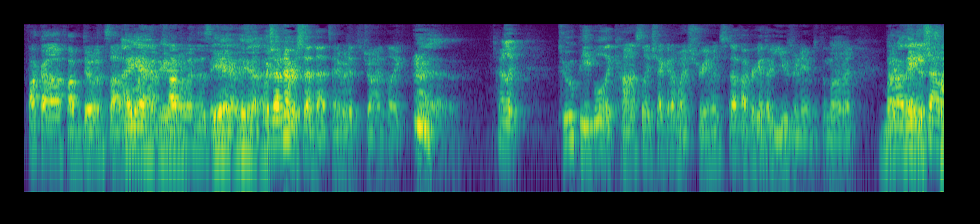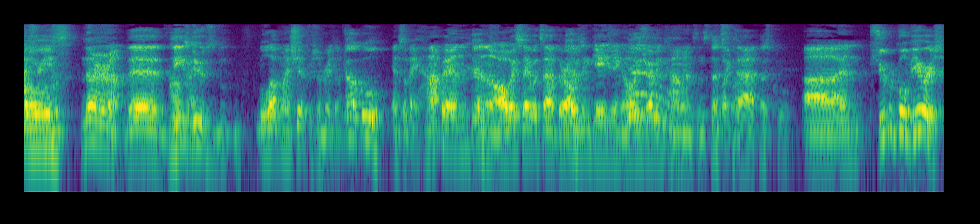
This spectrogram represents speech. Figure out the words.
fuck off. I'm doing something. Uh, like, I'm dude. trying to win this game. Yeah, and yeah. Which I've never said that to anybody that's joined. Like, Yeah. There's like two people that constantly check it on my stream and stuff. I forget their usernames at the moment. But are they just I stream- trolls? No, no, no. The, these Okay. dudes love my shit for some reason. Oh, cool. And so they hop in Yeah. and they'll always say what's up. They're Yeah. always engaging, always Yeah. driving comments and stuff That's like fun. that. That's cool. Uh, and super cool viewers.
